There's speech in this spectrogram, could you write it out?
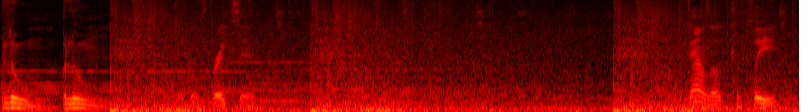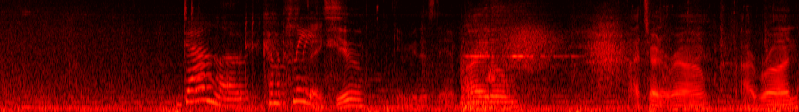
Bloom. Bloom. It breaks in. Download complete. Download complete. Thank you. Give me this damn item. I turn around. I run.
